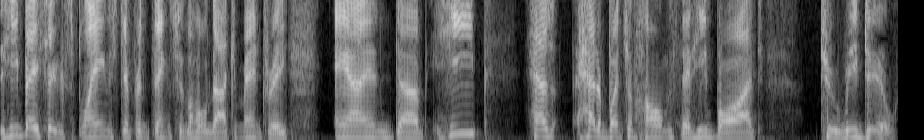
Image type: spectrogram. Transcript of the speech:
he basically explains different things through the whole documentary, and he has had a bunch of homes that he bought to redo.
